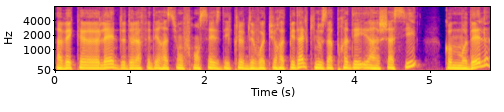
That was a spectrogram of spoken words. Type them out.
avec l'aide de la Fédération française des clubs de voitures à pédales qui nous a prêté un châssis comme modèle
